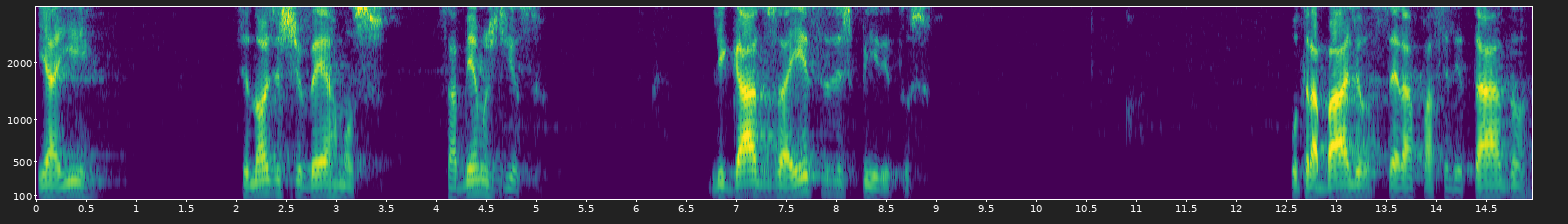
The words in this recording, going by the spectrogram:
E aí, se nós estivermos, sabemos disso, ligados a esses espíritos, o trabalho será facilitado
